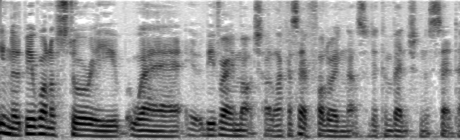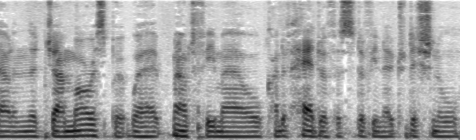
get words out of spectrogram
You know, it'd be a one-off story where it would be very much like I said, following that sort of convention that's set down in the Jan Morris book, where male to female kind of head of a sort of you know traditional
